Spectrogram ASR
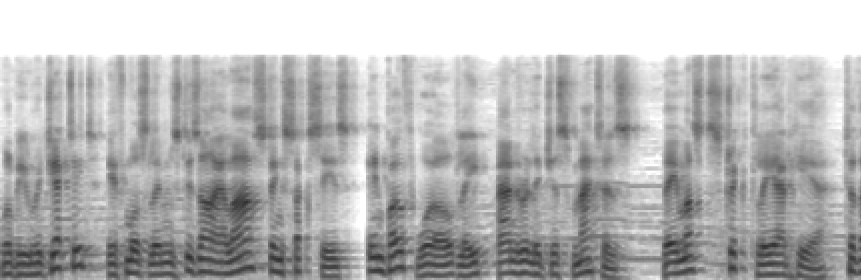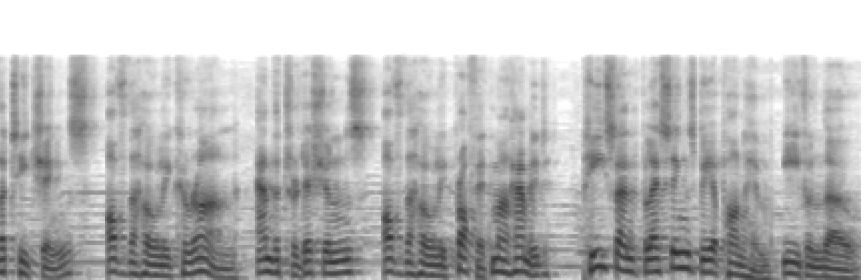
will be rejected if Muslims desire lasting success in both worldly and religious matters. They must strictly adhere to the teachings of the Holy Quran and the traditions of the Holy Prophet Muhammad, peace and blessings be upon him, even though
